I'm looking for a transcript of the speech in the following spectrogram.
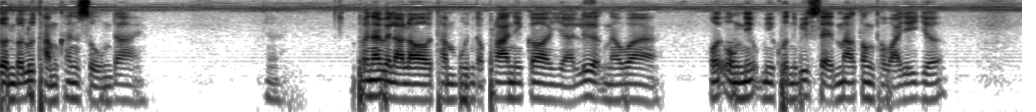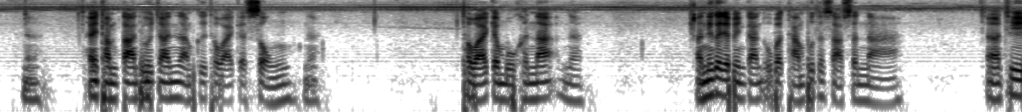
จนบรรลุธรรมขั้นสูงได้ เพราะนั้นเวลาเราทำบุญกับพระนี่ก็อย่าเลือกนะว่าโอ้ยองค์นี้มีคุณพิเศษมากต้องถวายเยอะๆนะให้ทำตามที่พระอาจารย์แนะนำคือถวายแก่สงฆ์นะถวายกับหมู่คณะนะอันนี้ก็จะเป็นการอุปถัมภ์พุทธศาสนาที่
